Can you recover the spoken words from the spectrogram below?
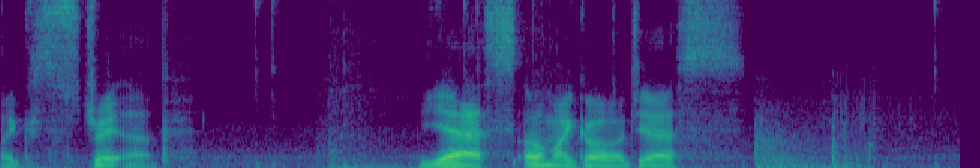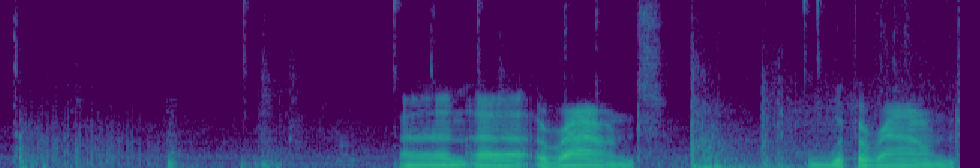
Like straight up. Yes. Oh my god, yes. And uh, around. Whip around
